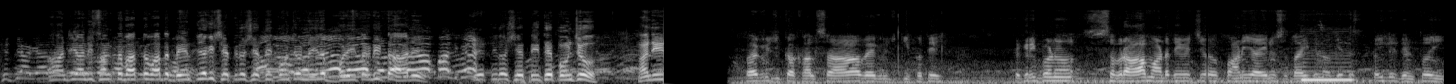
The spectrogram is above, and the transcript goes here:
ਖਿੱਚਿਆ ਗਿਆ ਹਾਂਜੀ ਹਾਂਜੀ ਸੰਗਤ ਵੱਧ ਤੋਂ ਵੱਧ ਬੇਨਤੀ ਹੈ ਕਿ ਛੇਤੀ ਤੋਂ ਛੇਤੀ ਪਹੁੰਚੋ ਨਹੀਂ ਤਾਂ ਬੜੀ ਤਗੜੀ ਢਾਹ ਜੇ। ਛੇਤੀ ਤੋਂ ਛੇਤੀ ਇੱਥੇ ਪਹੁੰਚੋ। ਹਾਂਜੀ। ਵਾਹਿਗੁਰੂ ਜੀ ਕਾ ਖਾਲਸਾ ਵਾਹਿਗੁਰੂ ਜੀ ਕੀ ਫਤਿਹ। ਤਕਰੀਬਨ ਸਵਰਾ ਮੰਡ ਦੇ ਵਿੱਚ ਪਾਣੀ ਆਏ ਨੂੰ 27 ਦਿਨ ਹੋ ਗਏ ਤੇ ਪਹਿਲੇ ਦਿਨ ਤੋਂ ਹੀ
